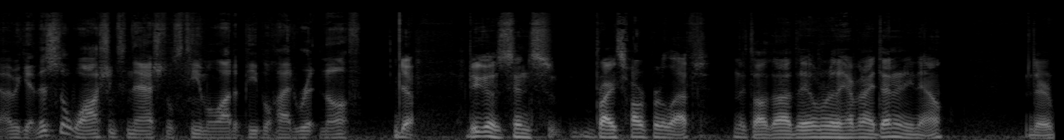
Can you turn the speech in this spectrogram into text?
Uh, Again, this is a Washington Nationals team a lot of people had written off. Yeah, because since Bryce Harper left, they thought uh, they don't really have an identity now. They're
